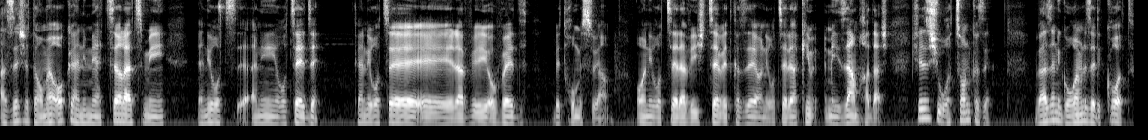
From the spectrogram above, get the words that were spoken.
הזה שאתה אומר, אוקיי, אני מייצר לעצמי, אני רוצה, אני רוצה את זה. כי אני רוצה אה, להביא עובד בתחום מסוים, או אני רוצה להביא איש צוות כזה, או אני רוצה להקים מיזם חדש. יש איזשהו רצון כזה, ואז אני גורם לזה לקרות,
